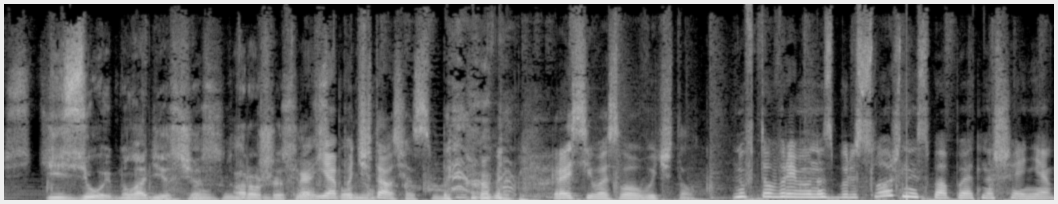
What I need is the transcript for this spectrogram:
Стезей, молодец сейчас, Ну, хорошее слово Я вспомнил. почитал сейчас, красивое слово вычитал. Ну, в то время у нас были сложные с папой отношения.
